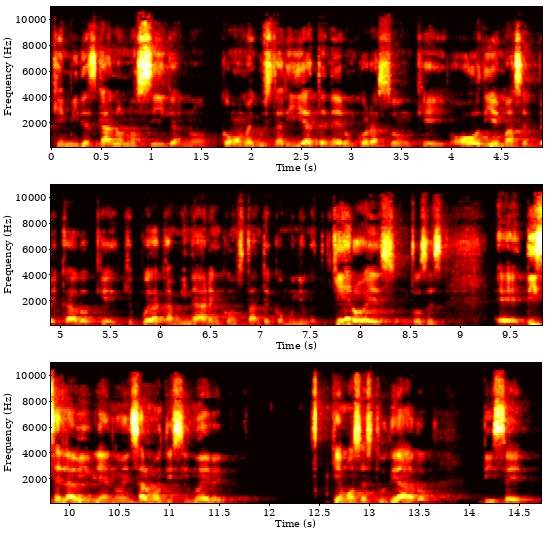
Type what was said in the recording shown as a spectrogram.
que mi desgano no siga, ¿no? Cómo me gustaría tener un corazón que odie más el pecado, que, pueda caminar en constante comunión. Quiero eso. Entonces, eh, dice la Biblia, ¿no? En Salmos 19, que hemos estudiado, dice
